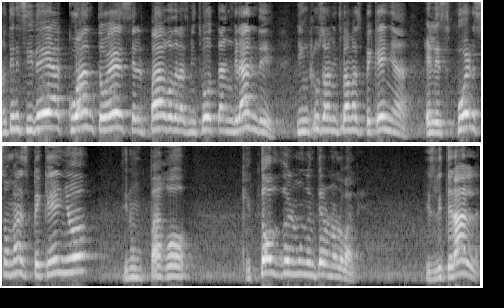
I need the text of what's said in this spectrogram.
no tienes idea cuánto es el pago de las mitzvot tan grande, incluso la mitzvah más pequeña el esfuerzo más pequeño tiene un pago que todo el mundo entero no lo vale. Es literal,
